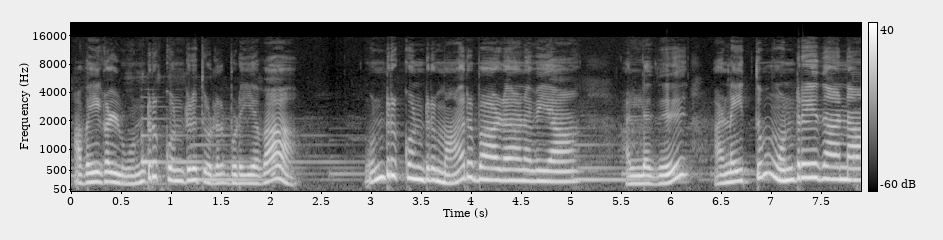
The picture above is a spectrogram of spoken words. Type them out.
அவைகள் ஒன்றுக்கொன்று தொடர்புடையவா? ஒன்றுக்கொன்று மாறுபாடானவையா? அல்லது அனைத்தும் ஒன்றேதானா?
